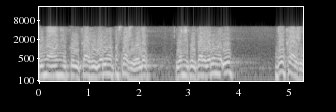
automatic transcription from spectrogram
ima oni koji kažu vjerujemo pa slažu, jel i oni koji kažu vjerujemo i dokažu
